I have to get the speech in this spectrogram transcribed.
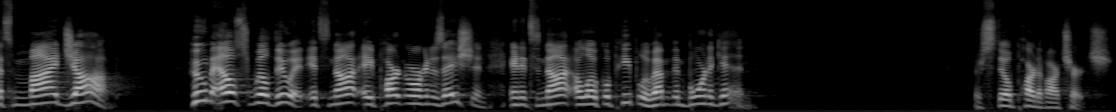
That's my job. Whom else will do it? It's not a partner organization, and it's not a local people who haven't been born again. They're still part of our church.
